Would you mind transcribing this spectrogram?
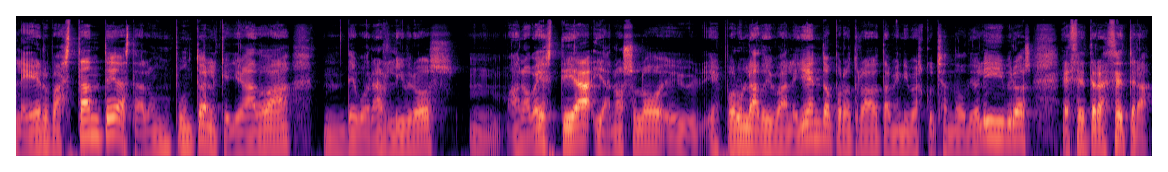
leer bastante hasta un punto en el que he llegado a mm, devorar libros mm, a lo bestia y a no solo, eh, por un lado iba leyendo, por otro lado también iba escuchando audiolibros, etcétera, etcétera.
